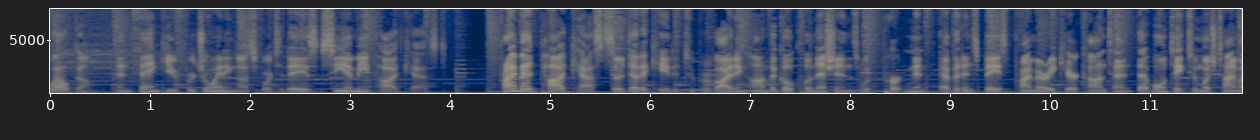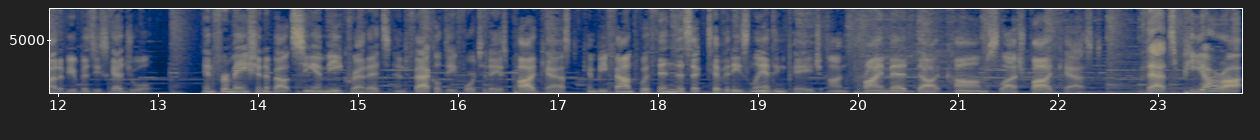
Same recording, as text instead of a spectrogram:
Welcome, and thank you for joining us for today's CME podcast. Pri-Med podcasts are dedicated to providing on the go clinicians with pertinent, evidence based primary care content that won't take too much time out of your busy schedule. Information about CME credits and faculty for today's podcast can be found within this activity's landing page on primed.com slash podcast. That's pri-med.com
